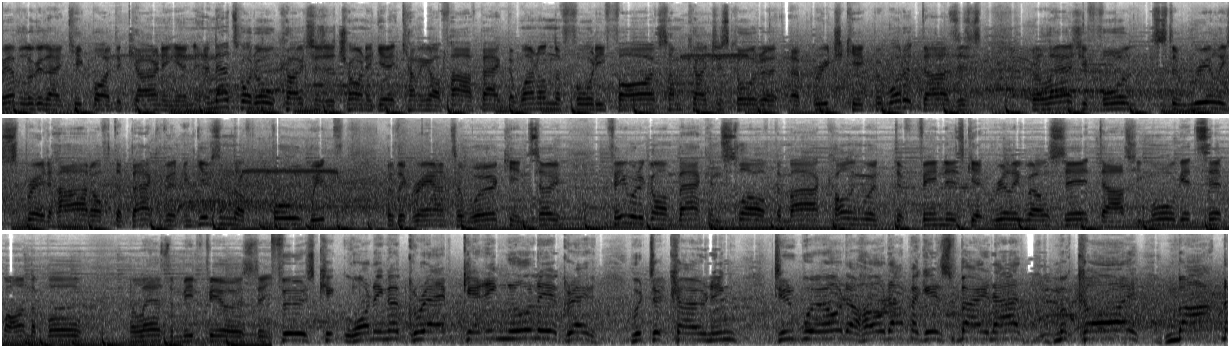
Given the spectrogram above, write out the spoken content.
We have a look at that kick by De Koning, and, and that's what all coaches are trying to get coming off half-back. The one on the 45, some coaches call it a, a, bridge kick, but what it does is it allows your forwards to really spread hard off the back of it and gives them the full width of the ground to work in. So if he would have gone back and slow off the mark, Collingwood defenders get really well set, Darcy Moore gets set behind the ball, allows the midfielders to... First kick, wanting a grab, getting nearly a grab with De Koning. Did well to hold up against Maynard. McKay, Martin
